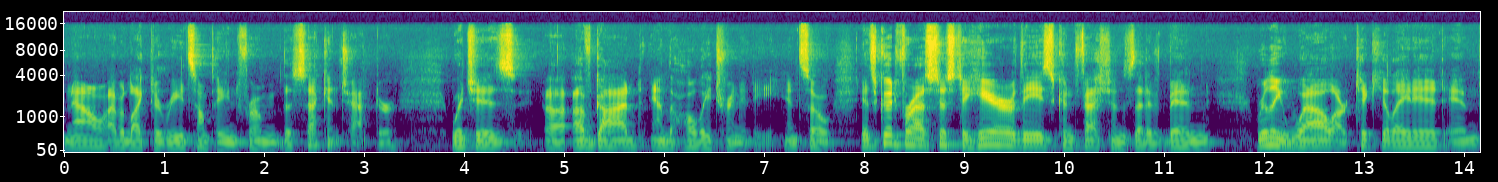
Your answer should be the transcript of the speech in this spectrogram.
now I would like to read something from the second chapter, which is uh, of God and the Holy Trinity. And so it's good for us just to hear these confessions that have been really well articulated and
